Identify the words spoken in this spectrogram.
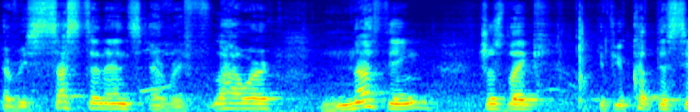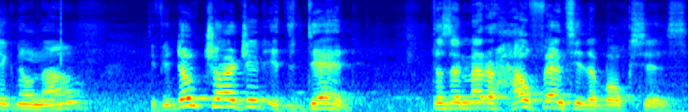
every sustenance, every flower, nothing just like if you cut the signal now, if you don't charge it, it's dead. Doesn't matter how fancy the box is.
